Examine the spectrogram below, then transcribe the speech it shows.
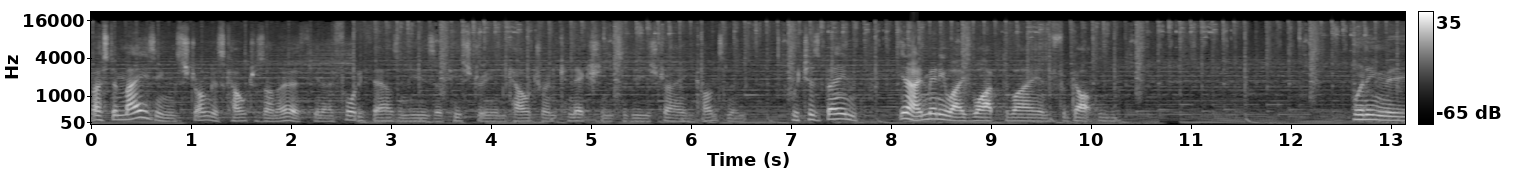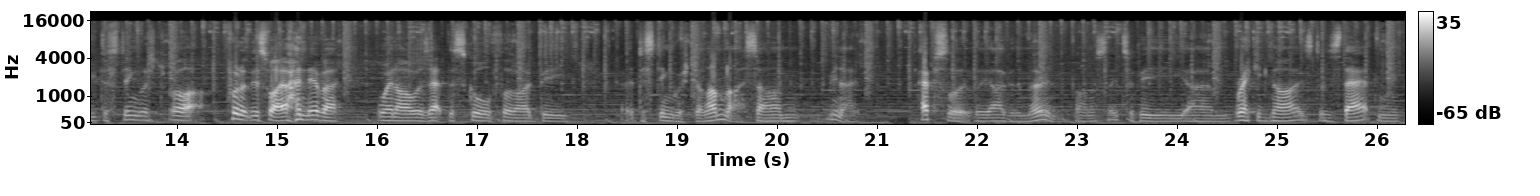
most amazing, strongest cultures on earth. You know, 40,000 years of history and culture and connection to the Australian continent, which has been, you know, in many ways wiped away and forgotten Winning the distinguished, well, put it this way, I never, when I was at the school, thought I'd be a distinguished alumni. So I'm, you know, absolutely over the moon, honestly, to be um, recognised as that and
